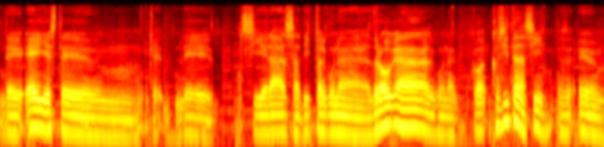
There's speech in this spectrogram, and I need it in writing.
de hey, este, um, de si eras adicto a alguna droga, alguna cosita así. Eh,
